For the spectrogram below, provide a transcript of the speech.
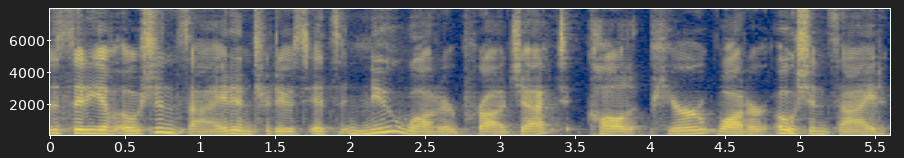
The city of Oceanside introduced its new water project called Pure Water Oceanside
